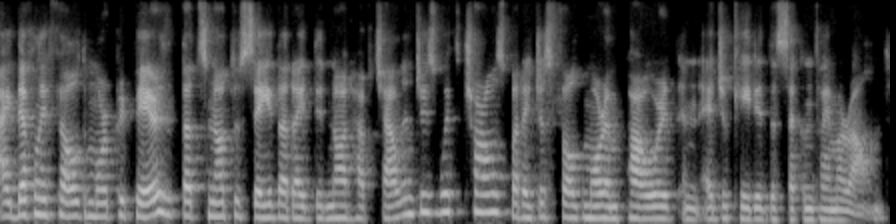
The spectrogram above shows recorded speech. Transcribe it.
I definitely felt more prepared. That's not to say that I did not have challenges with Charles, but I just felt more empowered and educated the second time around.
